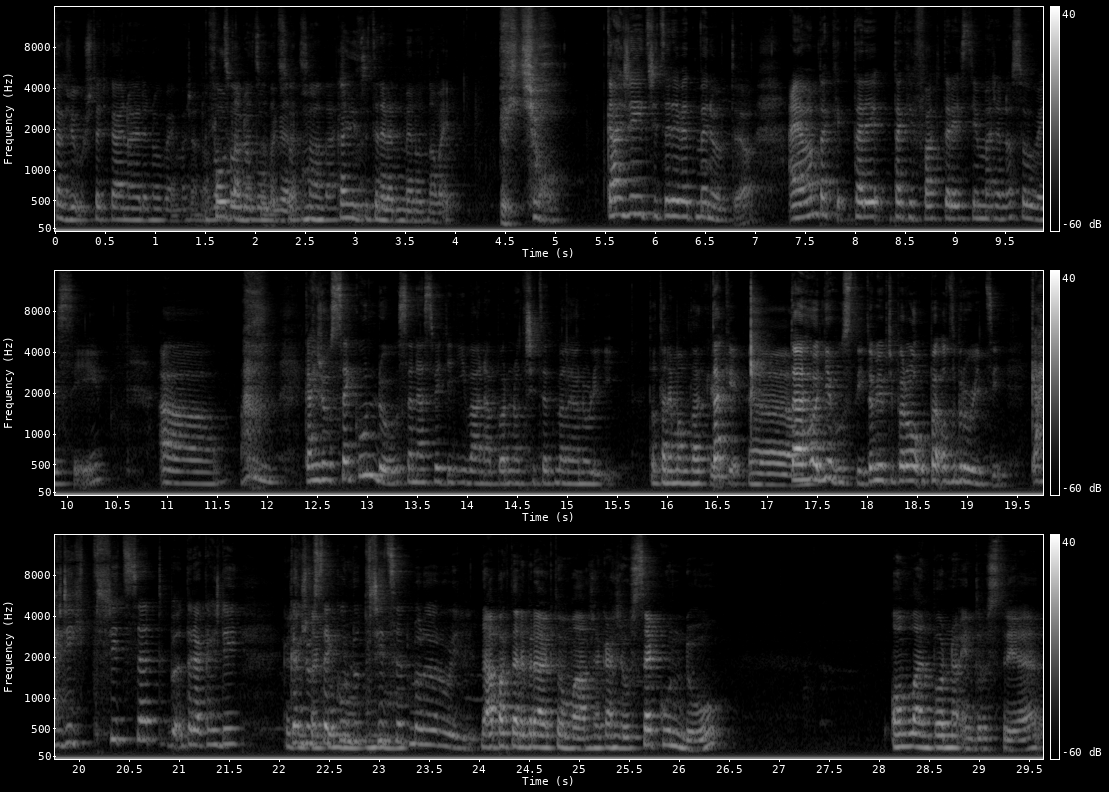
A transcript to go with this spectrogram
Takže už teďka je na jeden nový možná. No, Fou tam něco tak mm, Každý 39 minut nový. Pičo. Každý 39 minut, jo. A já mám tak, tady taky fakt, který s tím mařeno souvisí. Uh, každou sekundu se na světě dívá na porno 30 milionů lidí. To tady mám taky. Taky. Uh, to je hodně hustý. To mě připadalo úplně odzbrojující. Každých 30, teda každý Každou, sekundu 30 milionů lidí. No a pak tady právě k tomu mám, že každou sekundu online porno industrie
